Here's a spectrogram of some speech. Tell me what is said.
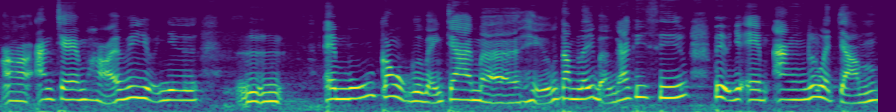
À, Anh cho em hỏi ví dụ như ừ, Em muốn có một người bạn trai mà hiểu tâm lý bạn gái tí xíu. Ví dụ như em ăn rất là chậm.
